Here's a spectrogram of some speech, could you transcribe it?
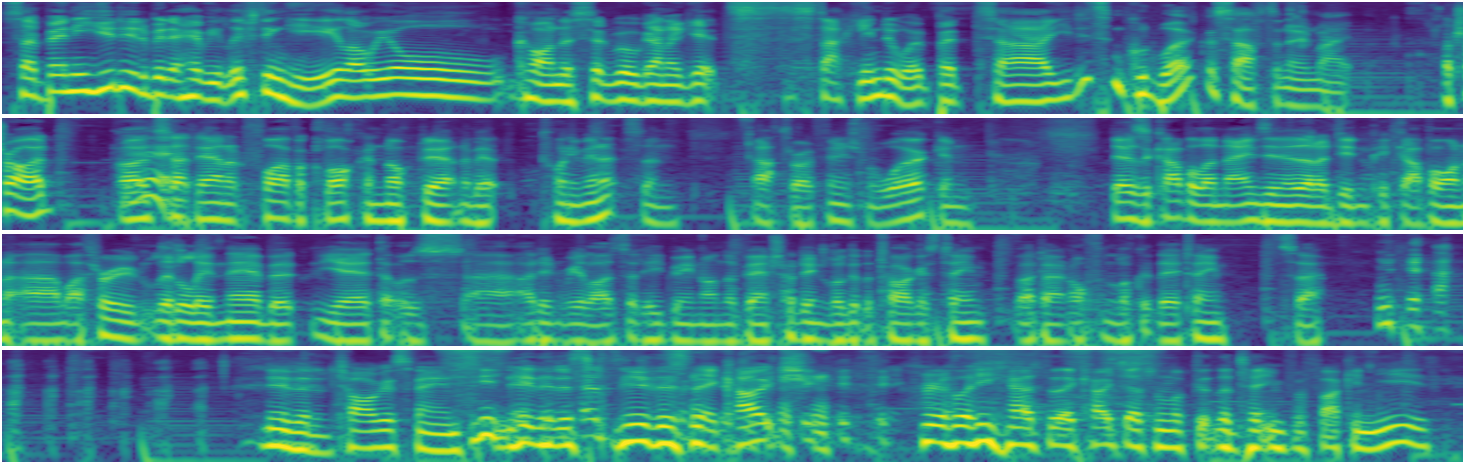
So, Benny, you did a bit of heavy lifting here. Like we all kind of said we were going to get stuck into it, but uh, you did some good work this afternoon, mate. I tried. I sat down at five o'clock and knocked out in about twenty minutes, and after I finished my work, and there's a couple of names in there that I didn't pick up on. Um, I threw Little in there, but yeah, that was uh, I didn't realise that he'd been on the bench. I didn't look at the Tigers team. I don't often look at their team, so Neither do Tigers fans. neither does neither does their coach. really, after their coach hasn't looked at the team for fucking years.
